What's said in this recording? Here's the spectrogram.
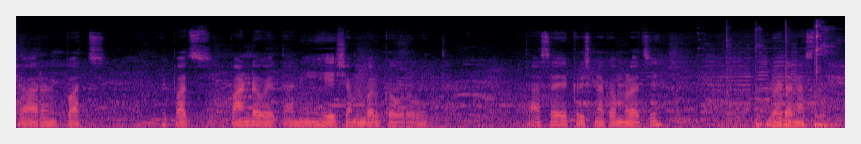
चार आणि पाच. हे पाच पांडव आहेत आणि हे शंभर कौरव आहेत. तर असं हे कृष्णकमळाची घडण असते.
